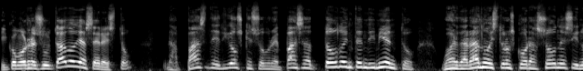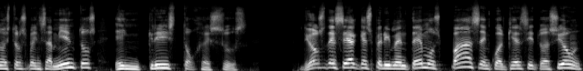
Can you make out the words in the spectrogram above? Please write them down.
Y como resultado de hacer esto, la paz de Dios que sobrepasa todo entendimiento guardará nuestros corazones y nuestros pensamientos en Cristo Jesús. Dios desea que experimentemos paz en cualquier situación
